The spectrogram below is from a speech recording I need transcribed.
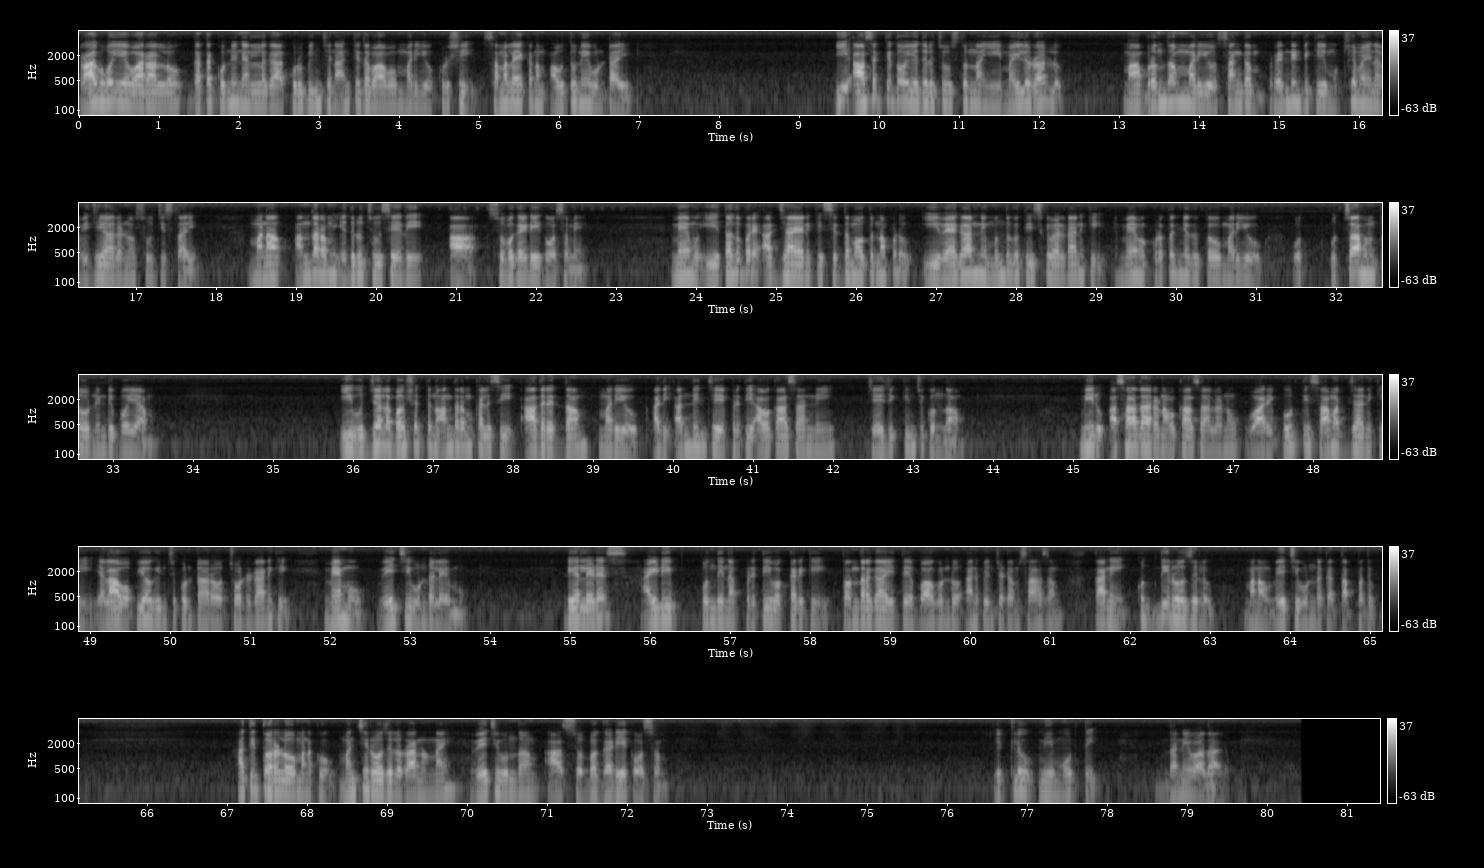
రాబోయే వారాల్లో గత కొన్ని నెలలుగా కురిపించిన అంకితభావం మరియు కృషి సమలేఖనం అవుతూనే ఉంటాయి. ఈ ఆసక్తితో ఎదురు చూస్తున్న ఈ మైలురాళ్ళు మా బృందం మరియు సంఘం రెండింటికి ముఖ్యమైన విజయాలను సూచిస్తాయి. మన అందరం ఎదురు చూసేది ఆ శుభగడి కోసమే. మేము ఈ తదుపరి అధ్యాయానికి సిద్ధమవుతున్నప్పుడు ఈ వేగాన్ని ముందుకు తీసుకువెళ్ళడానికి మేము కృతజ్ఞతతో మరియు ఉత్సాహంతో నిండిపోయాం. ఈ ఉజ్వల భవిష్యత్తును అందరం కలిసి ఆదరిద్దాం మరియు అది అందించే ప్రతి అవకాశాన్ని చేజిక్కించుకుందాం. మీరు అసాధారణ అవకాశాలను వారి పూర్తి సామర్థ్యానికి ఎలా ఉపయోగించుకుంటారో చూడడానికి మేము వేచి ఉండలేము. డియర్ లీడర్స్ ఐడి పొందిన ప్రతి ఒక్కరికి తొందరగా అయితే బాగుండు అనిపించడం సహజం కానీ కొద్ది రోజులు మనం వేచి ఉండక తప్పదు. అతి త్వరలో మనకు మంచి రోజులు రానున్నాయి. వేచి ఉందాం ఆ శుభ గడియ కోసం. ఇట్లు మీ మూర్తి. ధన్యవాదాలు.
